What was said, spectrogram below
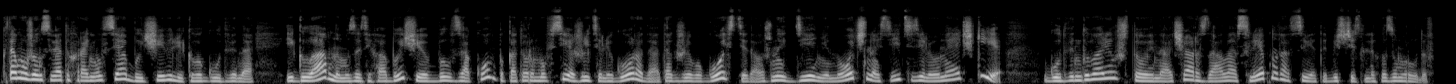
К тому же он свято хранил все обычаи великого Гудвина. И главным из этих обычаев был закон, по которому все жители города, а также его гости, должны день и ночь носить зеленые очки. Гудвин говорил, что иначе арзалы ослепнут от света бесчисленных изумрудов.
